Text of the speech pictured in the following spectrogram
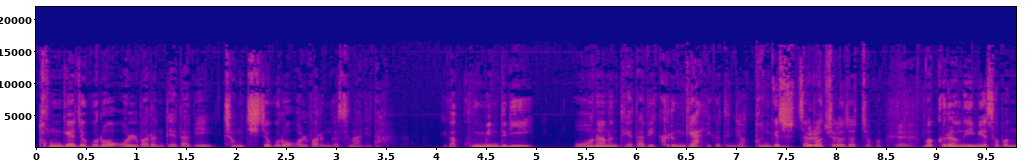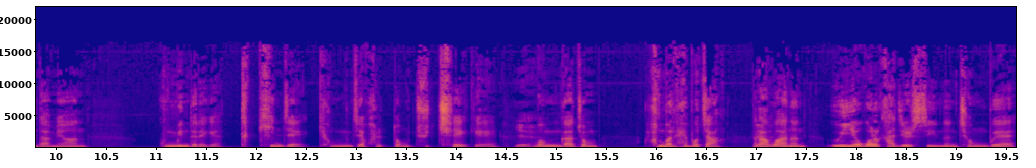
통계적으로 올바른 대답이 정치적으로 올바른 것은 아니다. 그러니까 국민들이 원하는 대답이 그런 게 아니거든요. 통계 음, 숫자가 그렇죠. 어쩌고 저쩌고. 네. 뭐 그런 의미에서 본다면 국민들에게 특히 이제 경제 활동 주체에게 예. 뭔가 좀 한번 해보자라고 예. 하는 의욕을 가질 수 있는 정부의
